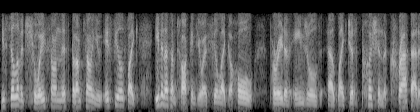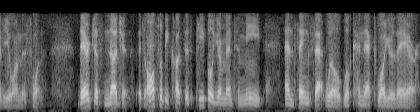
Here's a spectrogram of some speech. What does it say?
you still have a choice on this, but I'm telling you, it feels like even as I'm talking to you, I feel like a whole parade of angels, uh, like just pushing the crap out of you on this one. They're just nudging. It's also because there's people you're meant to meet and things that will will connect while you're there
